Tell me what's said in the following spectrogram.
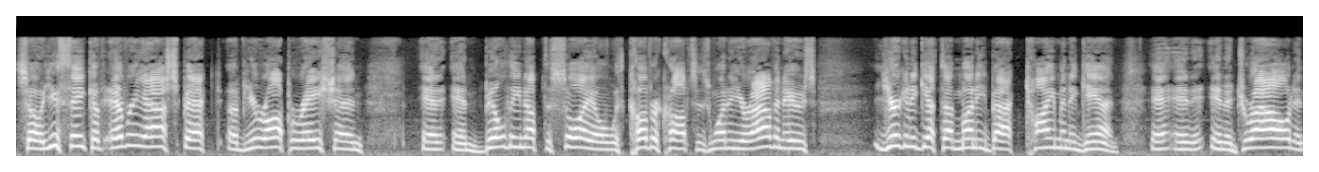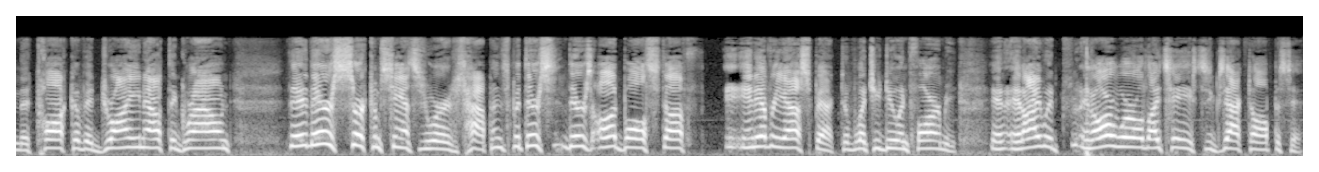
so you think of every aspect of your operation and, and building up the soil with cover crops as one of your avenues you're going to get that money back time and again and, and in a drought and the talk of it drying out the ground there, there's circumstances where it happens but there's there's oddball stuff in every aspect of what you do in farming. And, and I would, in our world, I'd say it's the exact opposite.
